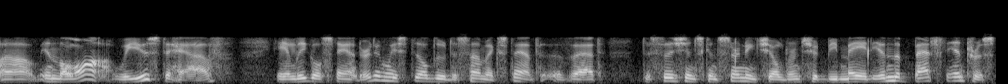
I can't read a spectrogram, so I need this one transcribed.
Uh, in the law, we used to have a legal standard, and we still do to some extent, that decisions concerning children should be made in the best interest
